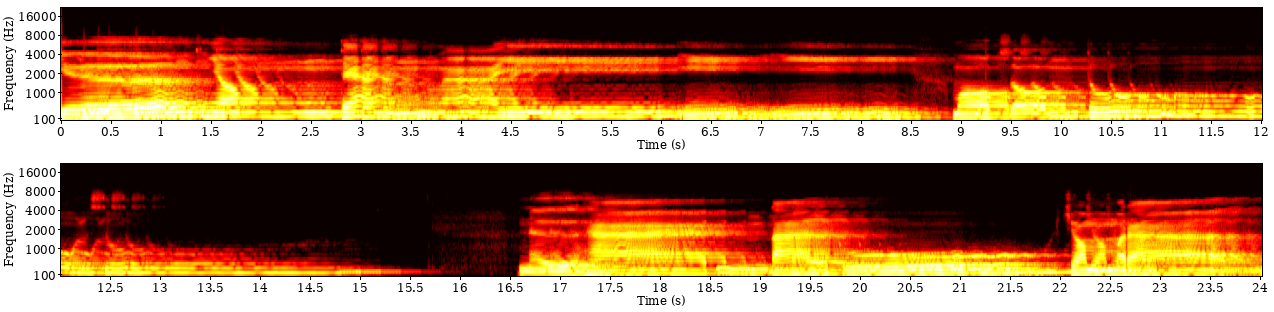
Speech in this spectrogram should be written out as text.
យើងខ្ញុំទាំងឡាយមកសូមទូល សួរនៅហេតុដែលគួចម្រើន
